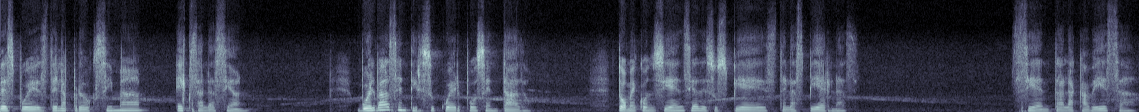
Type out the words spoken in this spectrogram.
Después de la próxima exhalación, vuelva a sentir su cuerpo sentado. Tome conciencia de sus pies, de las piernas. Sienta la cabeza,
